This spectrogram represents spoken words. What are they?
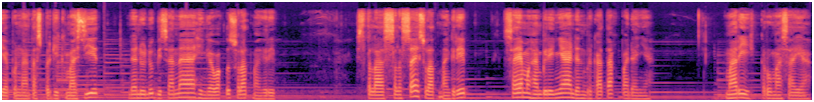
Dia pun lantas pergi ke masjid dan duduk di sana hingga waktu sholat maghrib. Setelah selesai sholat maghrib, saya menghampirinya dan berkata kepadanya, Mari ke rumah saya.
